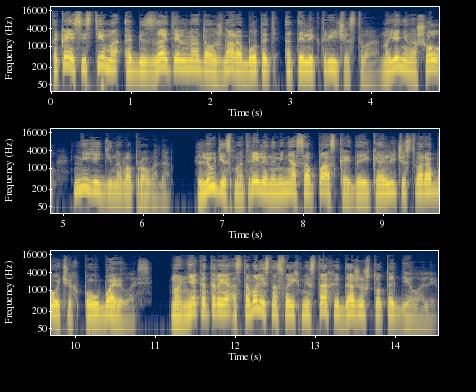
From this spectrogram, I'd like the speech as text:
Такая система обязательно должна работать от электричества, но я не нашел ни единого провода. Люди смотрели на меня с опаской, да и количество рабочих поубавилось. Но некоторые оставались на своих местах и даже что-то делали.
